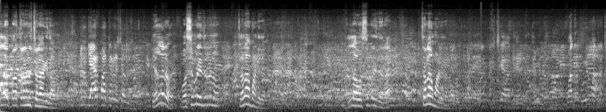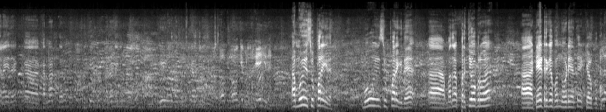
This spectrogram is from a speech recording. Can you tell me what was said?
ಎಲ್ಲ ಪಾತ್ರನೂ ಚೆನ್ನಾಗಿದ್ದಾವೆ ನಿಮ್ಗೆ ಯಾರ ಪಾತ್ರಗಳು ಇಷ್ಟ ಆಗುತ್ತೆ ಎಲ್ಲರೂ ಹೊಸಬ್ರು ಇದ್ರೂ ಚೆನ್ನಾಗಿ ಮಾಡಿದ್ದಾರೆ. ಎಲ್ಲ ಹೊಸಬ್ರು ಇದ್ದಾರೆ. ಚೆನ್ನಾಗಿ ಮಾಡಿದ್ದಾರೆ. ಮಾತ್ರ ಮೂವಿ ಮಾತ್ರ ಚೆನ್ನಾಗಿದೆ. ಕ- ಕರ್ನಾಟಕದವರು ಪ್ರತಿಯೊಬ್ಬರು ಕನ್ನಡಿಗರು ಮೂವಿ ನೋಡ್ಬೇಕು ಅಂತ ಕೇಳ್ತೀನಿ. ಓಕೆ ಬ್ರದರ್ ಹೇಗಿದೆ? ಆ ಮೂವಿ ಸೂಪರ್ ಆಗಿದೆ. ಮೂವಿ ಸೂಪರ್ ಆಗಿದೆ. ಮಾತ್ರ ಪ್ರತಿಯೊಬ್ಬರು ಥಿಯೇಟ್ರಿಗೆ ಬಂದು ನೋಡಿ ಅಂತ ಕೇಳ್ಕೊತಾರೆ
